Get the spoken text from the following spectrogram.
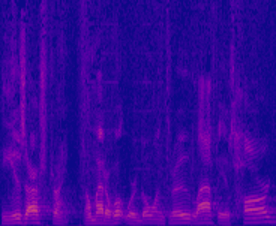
He is our strength. No matter what we're going through, life is hard,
